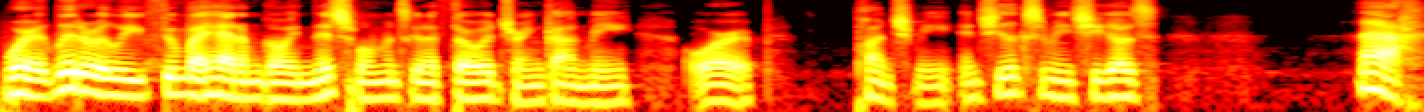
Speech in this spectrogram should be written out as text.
where literally through my head I'm going, this woman's going to throw a drink on me or punch me. And she looks at me and she goes, ah,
